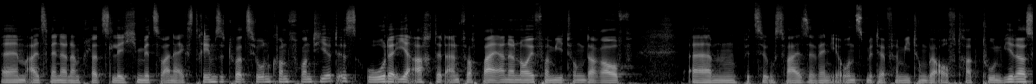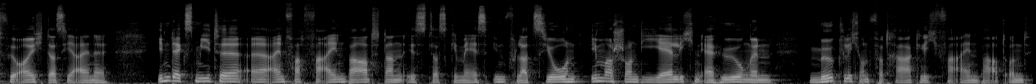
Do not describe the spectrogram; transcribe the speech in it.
ähm, als wenn er dann plötzlich mit so einer Extremsituation konfrontiert ist. Oder ihr achtet einfach bei einer Neuvermietung darauf, ähm, beziehungsweise wenn ihr uns mit der Vermietung beauftragt, tun wir das für euch, dass ihr eine Indexmiete äh, einfach vereinbart, dann ist das gemäß Inflation immer schon die jährlichen Erhöhungen möglich und vertraglich vereinbart. Und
